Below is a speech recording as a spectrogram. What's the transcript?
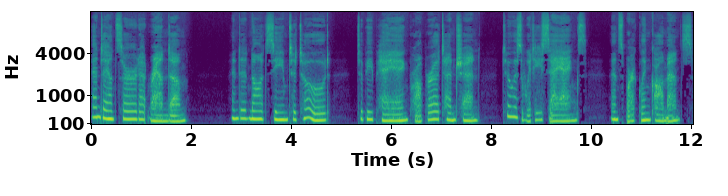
and answered at random, and did not seem to Toad to be paying proper attention to his witty sayings and sparkling comments.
